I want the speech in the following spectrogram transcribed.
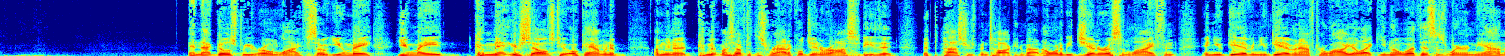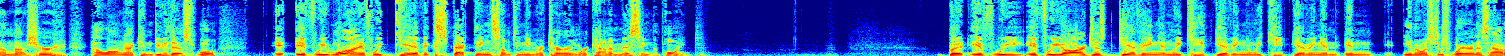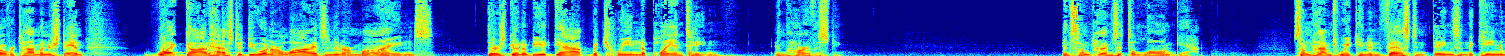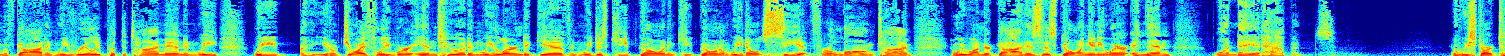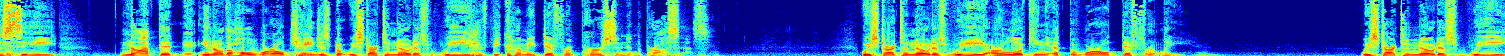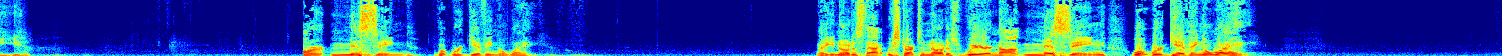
And that goes for your own life. So you may you may commit yourselves to, okay, I'm going to, I'm going to commit myself to this radical generosity that, that the pastor's been talking about. And I want to be generous in life. And, and you give and you give. And after a while, you're like, you know what? This is wearing me out. And I'm not sure how long I can do this. Well, if we want, if we give expecting something in return, we're kind of missing the point. But if we if we are just giving and we keep giving and we keep giving and, and you know it's just wearing us out over time, understand what God has to do in our lives and in our minds there's going to be a gap between the planting and the harvesting. And sometimes it's a long gap. Sometimes we can invest in things in the kingdom of God and we really put the time in and we, we, you know, joyfully we're into it and we learn to give and we just keep going and keep going and we don't see it for a long time. And we wonder, God, is this going anywhere? And then one day it happens. And we start to see not that, you know, the whole world changes, but we start to notice we have become a different person in the process. We start to notice we are looking at the world differently. We start to notice we aren't missing what we're giving away. Now, you notice that? We start to notice we're not missing what we're giving away.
